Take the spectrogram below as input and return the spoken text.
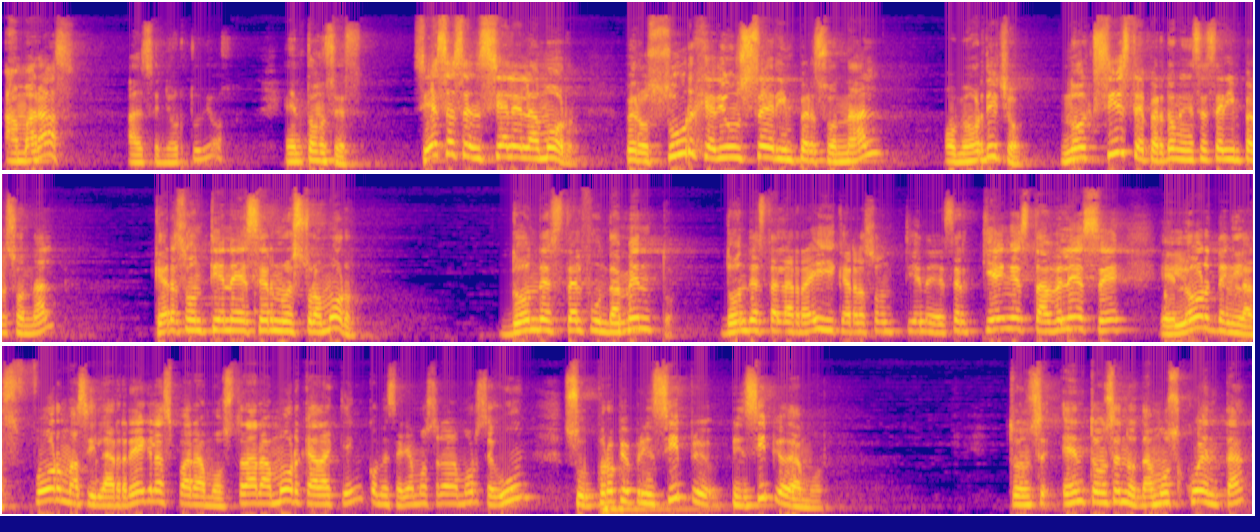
Amarás al Señor tu Dios. Entonces, si es esencial el amor, pero surge de un ser impersonal, o mejor dicho, no existe, perdón, en ese ser impersonal, ¿qué razón tiene de ser nuestro amor? ¿Dónde está el fundamento? ¿Dónde está la raíz y qué razón tiene de ser? ¿Quién establece el orden, las formas y las reglas para mostrar amor? Cada quien comenzaría a mostrar amor según su propio principio, principio de amor. Entonces, entonces nos damos cuenta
